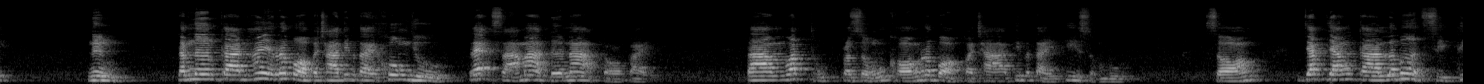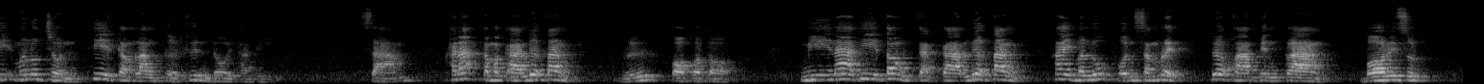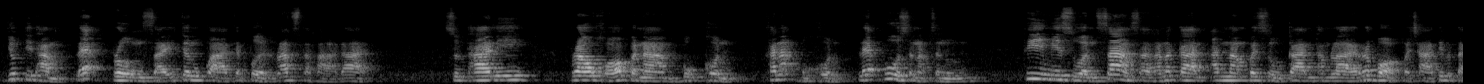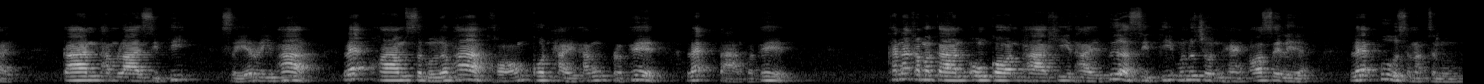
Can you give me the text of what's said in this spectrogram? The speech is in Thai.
1. ดำเนินการให้ระบอบประชาธิปไตยคงอยู่ และสามารถเดินหน้าต่อไป ตามวัตถุประสงค์ของระบอบประชาธิปไตยที่สมบูรณ์ 2. ยับยั้งการละเมิดสิทธิมนุษยชนที่กำลังเกิดขึ้นโดยทันที 3. คณะกรรมการเลือกตั้งหรือกกต มีหน้าที่ต้องจัดการเลือกตั้งให้บรรลุผลสำเร็จด้วยความเป็นกลาง บริสุทธิ์ยุติธรรม และโปร่งใสจนกว่าจะเปิดรัฐสภาได้ สุดท้ายนี้เราขอประนามบุคคล ณะบุคคล และผู้สนับสนุน ที่มีส่วนสร้างสถานการณ์อันนำไปสู่การทำลายระบอบประชาธิปไตย การทำลายสิทธิเสรีภาพ และความเสมอภาคของคนไทยทั้งประเทศและต่างประเทศ คณะกรรมการองค์กรภาคีไทยเพื่อสิทธิมนุษยชนแห่งออสเตรเลีย และผู้สนับสนุน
